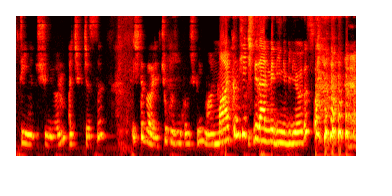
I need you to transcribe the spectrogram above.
gittiğini düşünüyorum açıkçası. İşte böyle. Çok uzun konuşmayayım. Mark. Mark'ın hiç direnmediğini biliyoruz.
